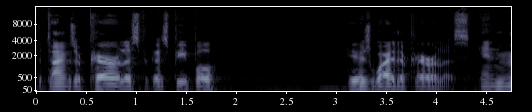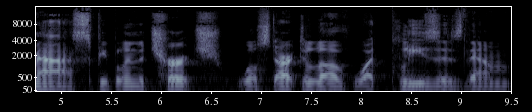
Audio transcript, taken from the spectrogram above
The times are perilous because people Here's why they're perilous. In mass, people in the church will start to love what pleases them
